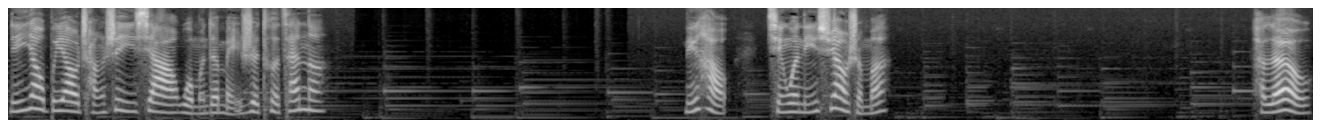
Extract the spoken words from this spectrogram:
您要不要尝试一下我们的每日特餐呢？您好。请问您需要什么？Hello,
